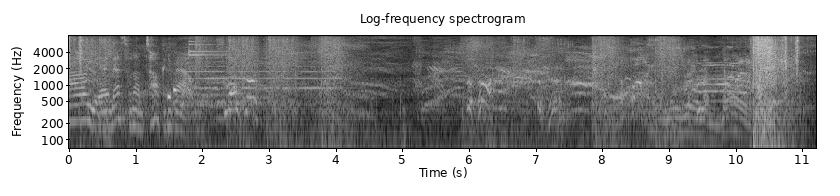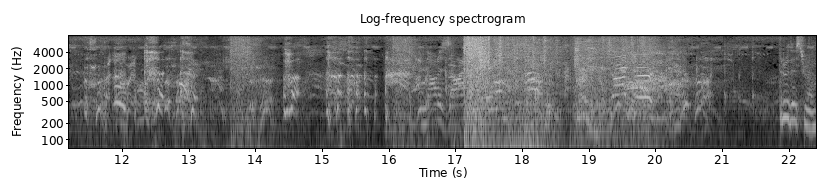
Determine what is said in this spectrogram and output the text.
Oh yeah, that's what I'm talking about. I'm not a zombie. Through this room.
